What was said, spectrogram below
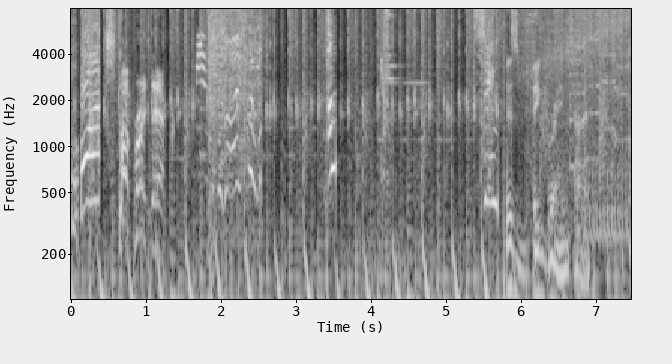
The Stop right there. This is big brain time.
